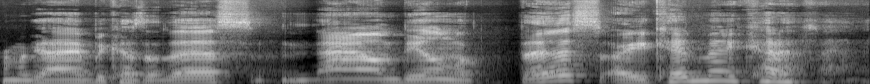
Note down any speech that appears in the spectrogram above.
from a guy because of this. Now I'm dealing with this. Are you kidding me? Kind of.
